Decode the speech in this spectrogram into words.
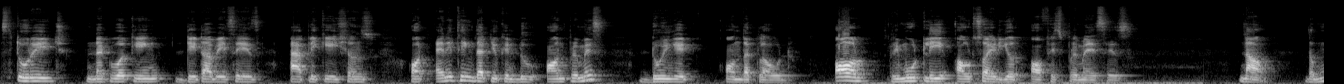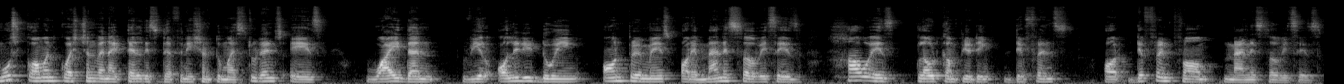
storage, networking, databases, applications, or anything that you can do on premise, doing it on the cloud or remotely outside your office premises. Now, the most common question when I tell this definition to my students is why then we are already doing on-premise or a managed services, how is cloud computing different or different from managed services.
